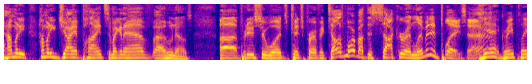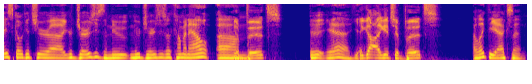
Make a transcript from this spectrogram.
how many how many giant pints am I going to have? Uh, who knows? Uh, Producer Woods, Pitch Perfect. Tell us more about this Soccer Unlimited place, huh? Yeah, great place. Go get your uh, your jerseys. The new new jerseys are coming out. Your Um, boots. But yeah, You got to get your boots. I like the accent.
